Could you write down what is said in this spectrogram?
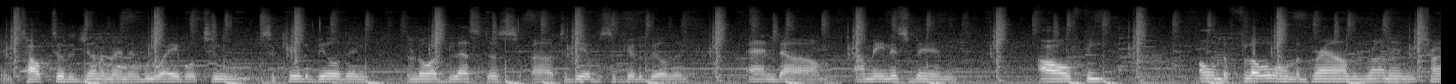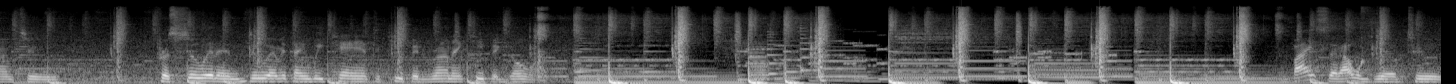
and talked to the gentleman and we were able to secure the building. The Lord blessed us uh, to be able to secure the building. And um, I mean, it's been all feet on the floor, on the ground, running, trying to pursue it and do everything we can to keep it running, keep it going. Advice that I would give to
